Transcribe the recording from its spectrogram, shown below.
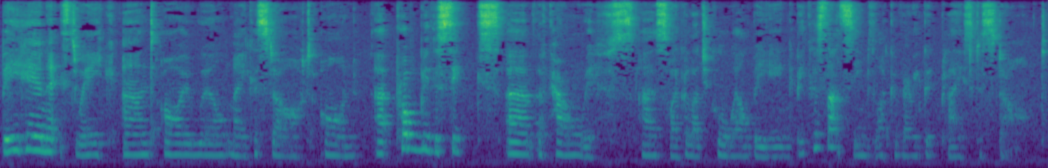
be here next week and I will make a start on uh, probably the six um, of Carol Ryff's uh, psychological well-being because that seems like a very good place to start.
